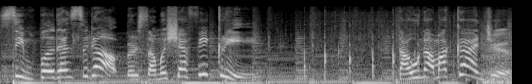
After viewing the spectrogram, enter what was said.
Simple dan sedap bersama Chef Fikri. Tahu nak makan je.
